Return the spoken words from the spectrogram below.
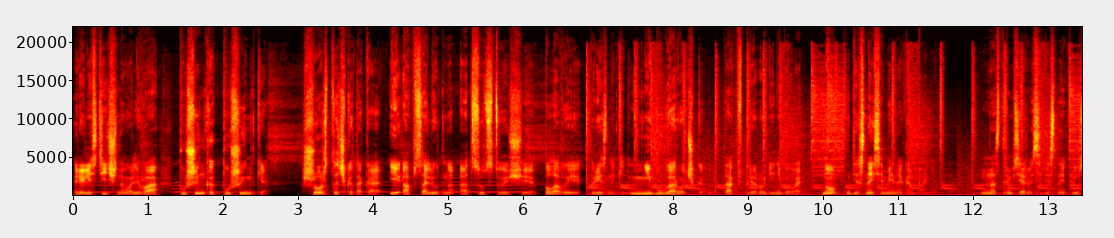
реалистичного льва, пушинка к пушинке. Шорсточка такая и абсолютно отсутствующие половые признаки. Не бугорочка, так в природе не бывает. Но Disney семейная компания. На стрим-сервисе Disney Plus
